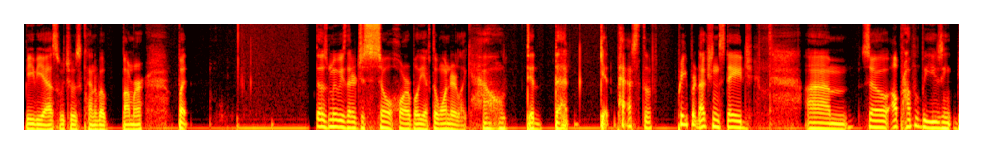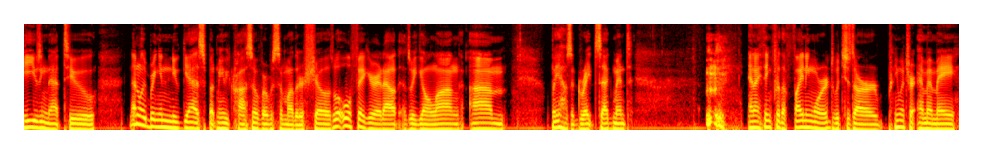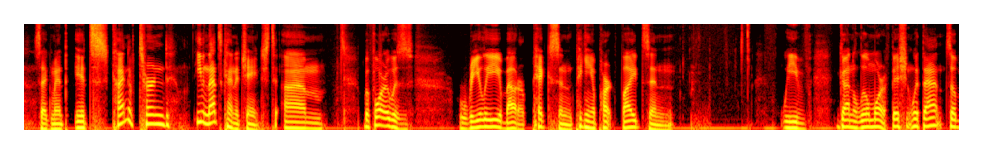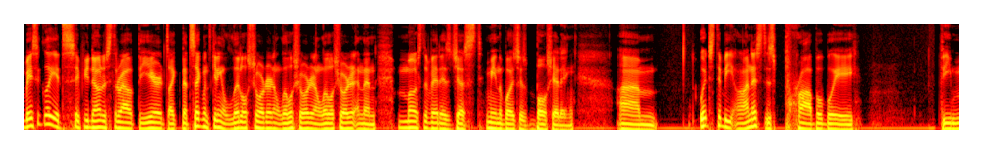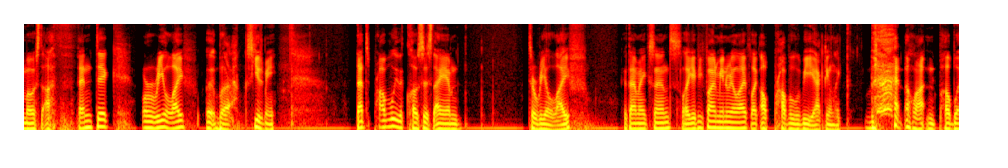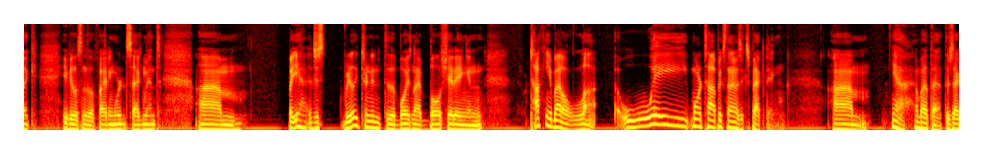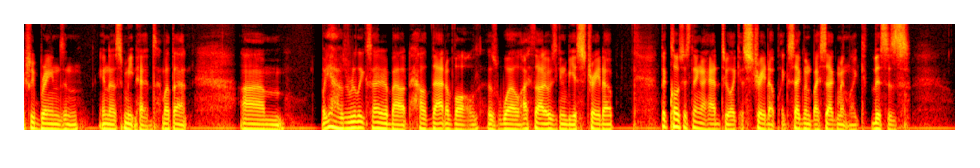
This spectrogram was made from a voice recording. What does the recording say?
BVS, which was kind of a bummer, but those movies that are just so horrible, you have to wonder like how did that get past the pre-production stage? Um, so I'll probably using be using that to not only bring in new guests, but maybe cross over with some other shows. We'll, we'll figure it out as we go along. Um, but yeah, it was a great segment. and I think for the fighting words, which is our pretty much our MMA segment, it's kind of turned. Even that's kind of changed. Um, before it was really about our picks and picking apart fights and we've gotten a little more efficient with that. So basically it's if you notice throughout the year it's like that segment's getting a little shorter and a little shorter and a little shorter and then most of it is just me and the boys just bullshitting. Um which to be honest is probably the most authentic or real life uh, blah, excuse me. That's probably the closest I am to real life, if that makes sense. Like if you find me in real life, like I'll probably be acting like that a lot in public if you listen to the fighting word segment. Um, but yeah, it just really turned into the boys and I bullshitting and talking about a lot, way more topics than I was expecting. Um, yeah, how about that? There's actually brains in in us meatheads. How about that? Um, but yeah, I was really excited about how that evolved as well. I thought it was going to be a straight up the closest thing I had to like a straight up like segment by segment like this is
